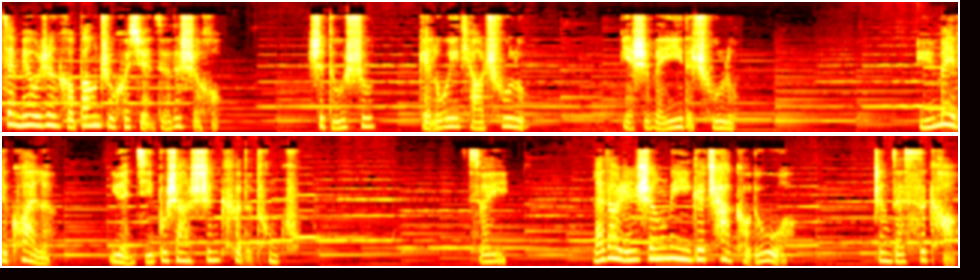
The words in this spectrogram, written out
在没有任何帮助和选择的时候，是读书给了我一条出路，也是唯一的出路。愚昧的快乐远及不上深刻的痛苦，所以来到人生另一个岔口的我，正在思考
